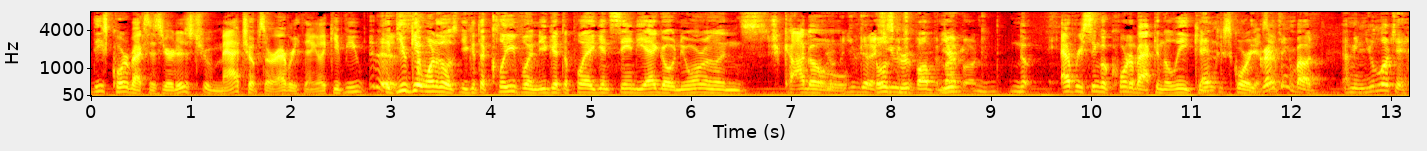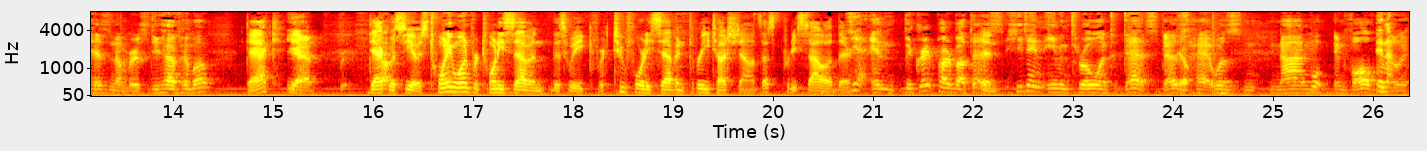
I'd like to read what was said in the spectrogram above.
these quarterbacks this year. It is true. Matchups are everything. Like if you if you get one of those, you get the Cleveland, you get to play against San Diego, New Orleans, Chicago. You get a those huge group- bump in my book. No, every single quarterback in the league can and score the great thing about, I mean, you look at his numbers. Do you have him up? Dak, Yeah. Dak was yeah, was twenty one for twenty seven this week for two forty seven, three touchdowns. That's pretty solid there. Yeah, and the great part about that And- he didn't even throw one to Dez. Dez Yep. had, was non-involved And really.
